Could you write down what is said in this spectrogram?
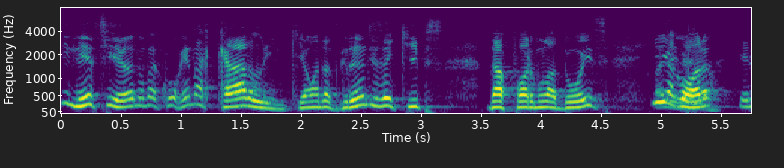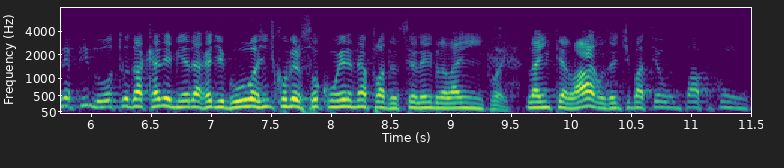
e nesse ano vai correr na Carlin, que é uma das grandes equipes da Fórmula 2. E Olha agora legal. ele é piloto da academia da Red Bull. A gente conversou com ele, né, Flávio? Você lembra lá em, lá em Interlagos? A gente bateu um papo com,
